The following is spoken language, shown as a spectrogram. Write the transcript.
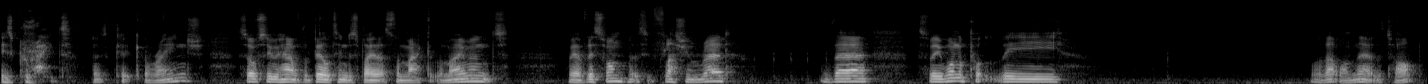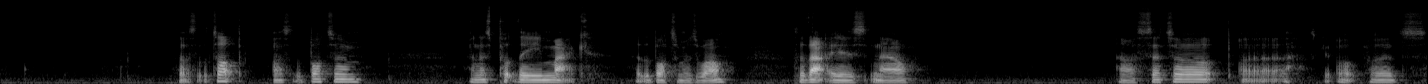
is great. Let's click arrange. So obviously we have the built-in display, that's the Mac at the moment. We have this one, that's flashing red there. So we want to put the, well that one there at the top. So that's at the top, that's at the bottom. And let's put the Mac at the bottom as well. So that is now our setup. Uh, let's go upwards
